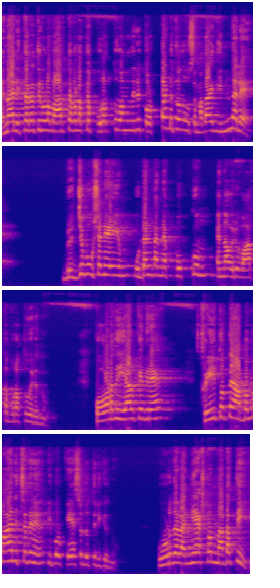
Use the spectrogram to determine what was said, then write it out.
എന്നാൽ ഇത്തരത്തിലുള്ള വാർത്തകളൊക്കെ പുറത്തു വന്നതിന് തൊട്ടടുത്ത ദിവസം അതായത് ഇന്നലെ ബ്രിജുഭൂഷണെയും ഉടൻ തന്നെ പൊക്കും എന്ന ഒരു വാർത്ത പുറത്തു വരുന്നു. കോടതി ഇയാൾക്കെതിരെ സ്ത്രീത്വത്തെ അപമാനിച്ചതിന് ഇപ്പോൾ കേസെടുത്തിരിക്കുന്നു. കൂടുതൽ അന്വേഷണം നടത്തി.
